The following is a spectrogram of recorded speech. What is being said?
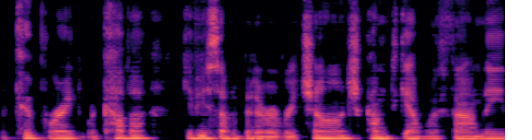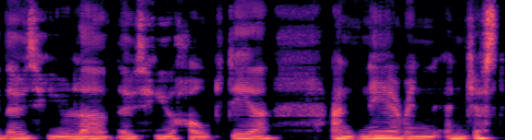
recuperate, recover, give yourself a bit of a recharge, come together with family, those who you love, those who you hold dear and near, and, and just,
